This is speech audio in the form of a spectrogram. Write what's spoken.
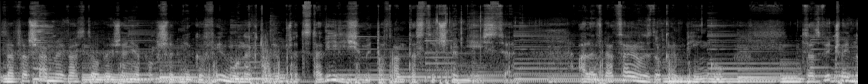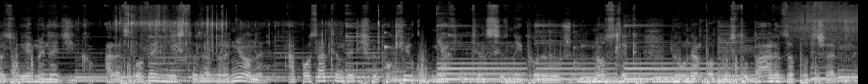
Zapraszamy Was do obejrzenia poprzedniego filmu, na którym przedstawiliśmy to fantastyczne miejsce. Ale wracając do kempingu, zazwyczaj nocujemy na dziko, ale w Słowenii jest to zabronione, a poza tym byliśmy po kilku dniach intensywnej podróży. Nocleg był nam po prostu bardzo potrzebny.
